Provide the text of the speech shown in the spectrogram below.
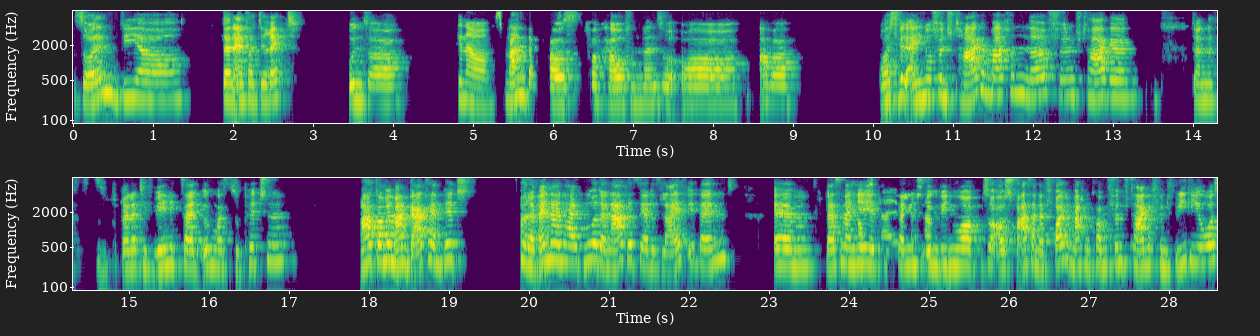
sollen wir dann einfach direkt unser genau, Haus verkaufen. Dann so, oh, aber oh, ich will eigentlich nur fünf Tage machen, ne? Fünf Tage, dann ist relativ wenig Zeit, irgendwas zu pitchen. Ah, komm, wir machen gar keinen Pitch. Oder wenn dann halt nur, danach ist ja das Live-Event. Ähm, lass mal hier Aufs jetzt die Challenge irgendwie nur so aus Spaß an der Freude machen, kommen fünf Tage, fünf Videos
